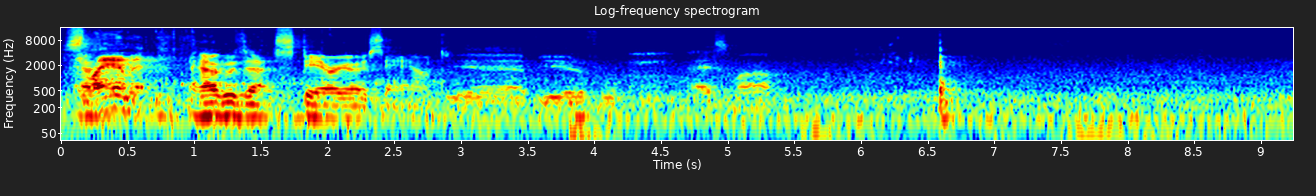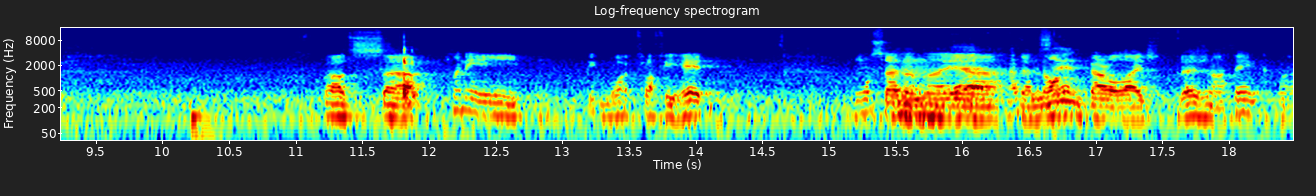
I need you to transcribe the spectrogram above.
Slam it. How good good's that stereo sound? Yeah, beautiful. ASMR. Well, it's uh, plenty big white fluffy head. More so than the, yeah, uh, the 100%. non-barrel aged version, I think. Well,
